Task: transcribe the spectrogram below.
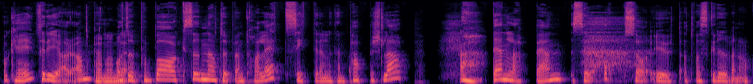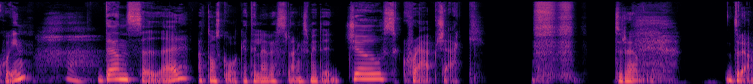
Okej. Så det gör de. Spännande. Och typ på baksidan av typ en toalett sitter en liten papperslapp. Ah. Den lappen ser också ut att vara skriven av Quinn. Den säger att de ska åka till en restaurang som heter Joe's Crab Shack. Dröm. Dröm.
